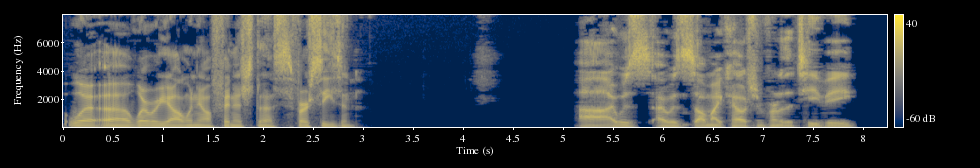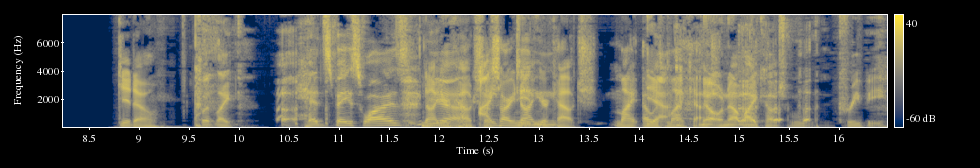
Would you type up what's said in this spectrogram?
where, uh, where were y'all when y'all finished this first season? Uh, I was I was on my couch in front of the TV, Ditto. but like headspace wise, Not your couch. So I sorry, not your couch. My that was my couch. No, not my couch. Ooh, creepy.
